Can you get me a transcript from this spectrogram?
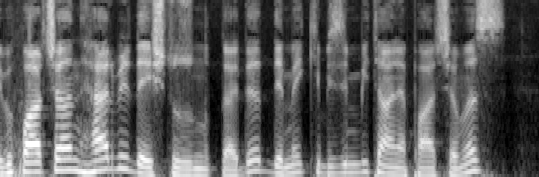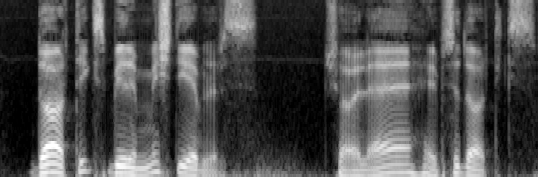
E bu parçanın her biri de eşit uzunluktaydı. Demek ki bizim bir tane parçamız 4x birimmiş diyebiliriz. Şöyle hepsi 4x.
